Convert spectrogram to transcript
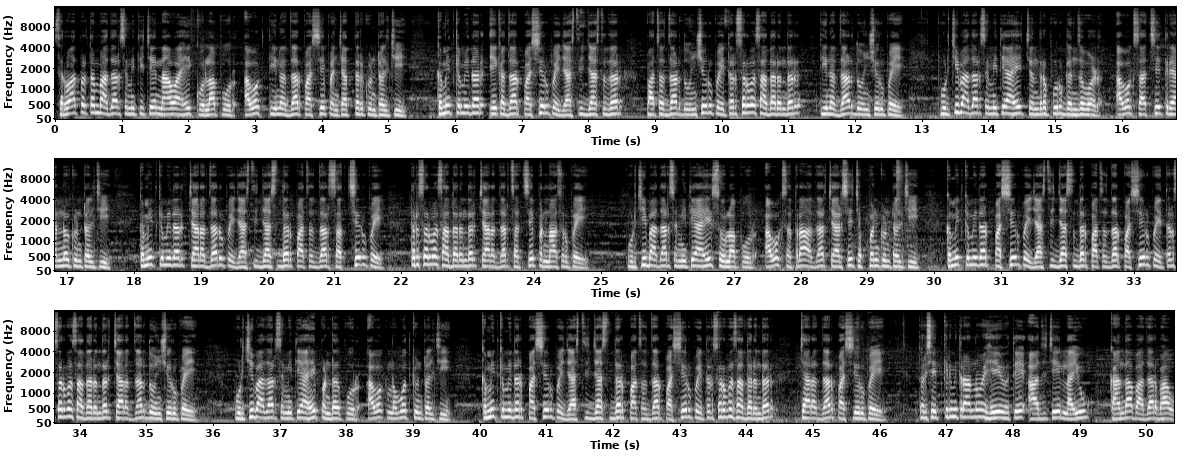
सर्वात प्रथम बाजार समितीचे नाव आहे कोल्हापूर. आवक तीन हजार पाचशे पंच्याहत्तर क्विंटलची. कमीत कमी दर एक हजार पाचशे रुपये जास्तीत जास्त दर पाच हजार दोनशे रुपये तर सर्वसाधारण दर तीन हजार दोनशे रुपये. पुढची बाजार समिती आहे चंद्रपूर गंजवड. आवक सातशे त्र्याण्णव क्विंटलची. कमीत कमी दर चार हजार रुपये जास्तीत जास्त दर पाच हजार सातशे रुपये तर सर्वसाधारण दर चार हजार सातशे पन्नास रुपये. पुढची बाजार समिती आहे सोलापूर. आवक सतरा हजार चारशे छप्पन क्विंटलची. कमीत कमी दर पाचशे रुपये जास्तीत जास्त दर पाच हजार पाचशे रुपये तर सर्वसाधारण दर चार हजार दोनशे रुपये. पुढची बाजार समिती आहे पंढरपूर. आवक नव्वद क्विंटलची. कमीत कमी दर पाचशे रुपये जास्तीत जास्त दर पाच हजार पाचशे रुपये तर सर्वसाधारण दर चार हजार पाचशे रुपये. तर शेतकरी मित्रांनो हे होते आजचे लाईव्ह कांदा बाजार भाव.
